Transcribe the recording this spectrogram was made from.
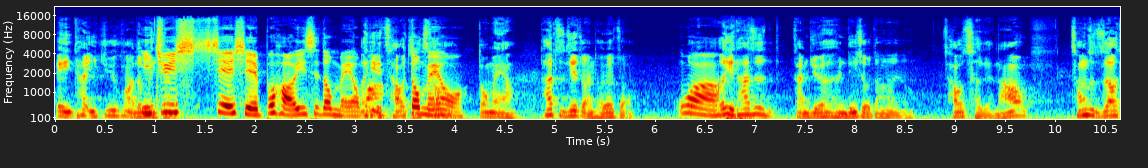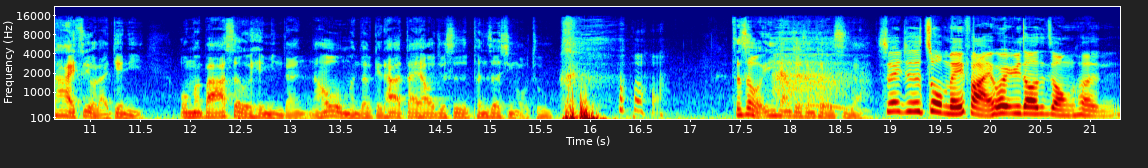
哎、他一句话都没讲一句谢谢不好意思都没有吗而且超？级都没有，都没有，他直接转头就走，哇而且他是感觉很理所当然哦，超扯的。然后从此之后，他还是有来店里，我们把他设为黑名单，然后我们的给他的代号就是喷射性呕吐。这是我印象最深刻的事啊！所以就是做美发也会遇到这种很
